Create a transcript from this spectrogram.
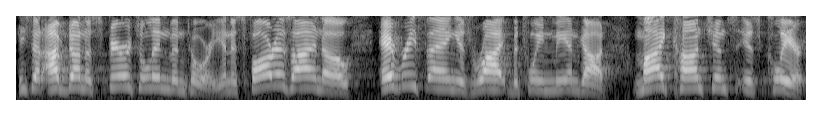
He said, I've done a spiritual inventory, and as far as I know, everything is right between me and God. My conscience is clear.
